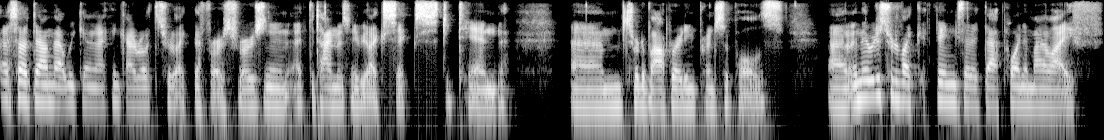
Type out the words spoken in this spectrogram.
I, sat down that weekend and I think I wrote sort of like the first version. And at the time, it was maybe like six to 10 um, sort of operating principles. Uh, and they were just sort of like things that at that point in my life,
